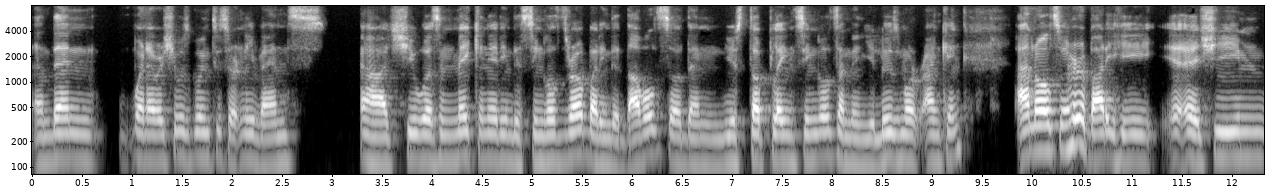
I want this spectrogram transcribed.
And then whenever she was going to certain events, uh, she wasn't making it in the singles draw, but in the doubles. So then you stop playing singles, and then you lose more ranking. And also her body, he uh, she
